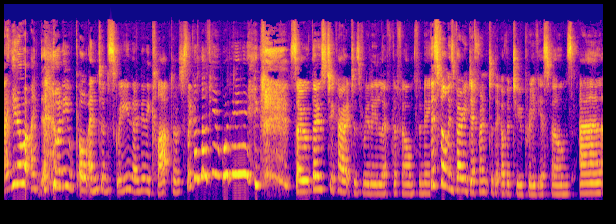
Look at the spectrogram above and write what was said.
and you know what, I, when he oh, entered the screen I nearly clapped, I was just like, I love you Woody! so those two characters really lift the film for me. This film is very different to the other two previous films and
